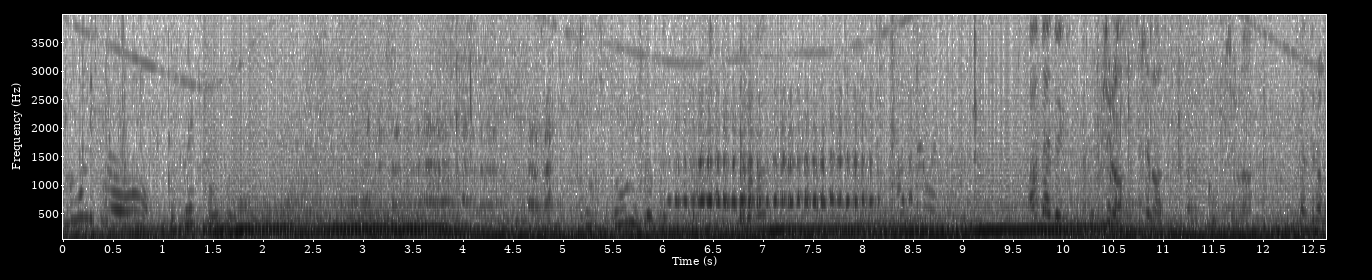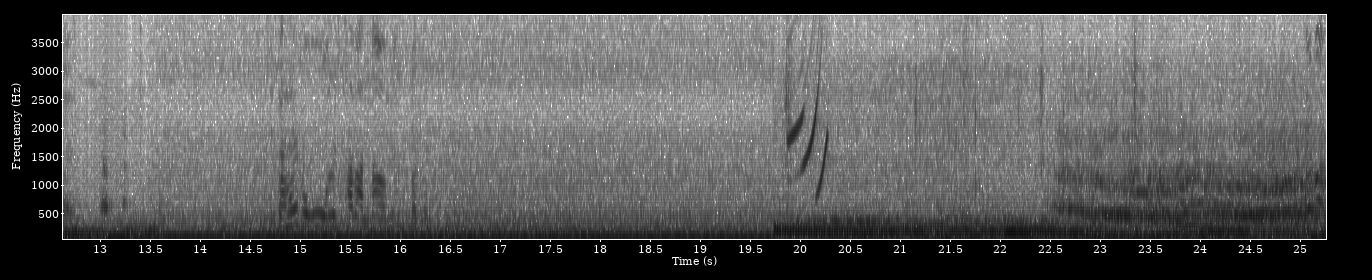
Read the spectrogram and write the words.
너무 미끄러워. 브레이크 밟고. 너무 미끄럽다 진짜. 들어가. 안 돼, 안 돼. 오피셜 나왔어, 오피셜 나왔어. 오피셜 나왔어. 그냥 들어가요. 일단 해보고 오늘 답 안 나오면 맞아. 해봐.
